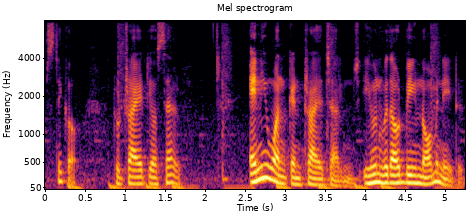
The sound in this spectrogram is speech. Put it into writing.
sticker to try it yourself. Anyone can try a challenge, even without being nominated.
